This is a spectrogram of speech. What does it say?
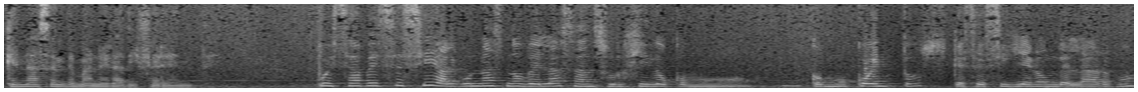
que nacen de manera diferente? Pues a veces sí, algunas novelas han surgido como, como cuentos que se siguieron de largo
